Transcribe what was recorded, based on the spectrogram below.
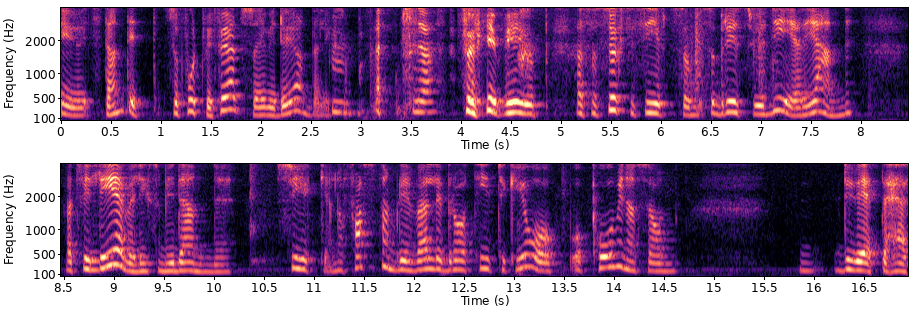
är ju ständigt, så fort vi föds så är vi döende. Liksom. Ja. För vi, vi är ju, alltså successivt så, så bryts vi ner igen. Att vi lever liksom i den eh, cykeln. Och fastan blir en väldigt bra tid tycker jag att- påminna sig om du vet det här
